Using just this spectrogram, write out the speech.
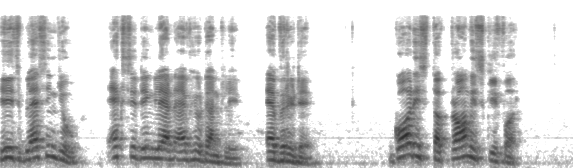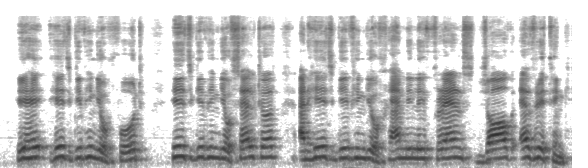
He is blessing you exceedingly and abundantly every day. God is the promise keeper. He, he is giving you food, He is giving you shelter, and He is giving you family, friends, job, everything.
